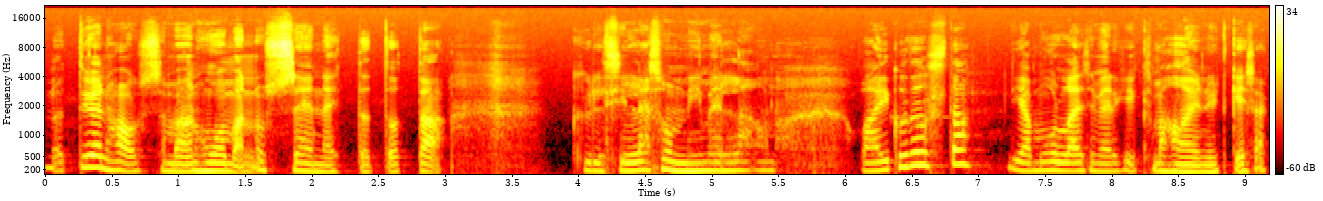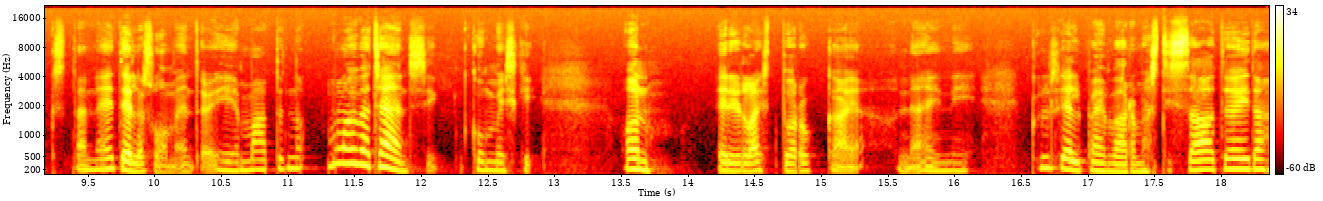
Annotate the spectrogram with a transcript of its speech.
No työnhaussa mä oon huomannut sen, että tota, kyllä sillä sun nimellä on vaikutusta. Ja mulla esimerkiksi mä hain nyt kesäksi tänne Etelä-Suomeen töihin ja mä ajattelin, että no, mulla on hyvä chanssi, kumminkin on erilaista porukkaa ja näin, niin kyllä siellä päin varmasti saa töitä.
